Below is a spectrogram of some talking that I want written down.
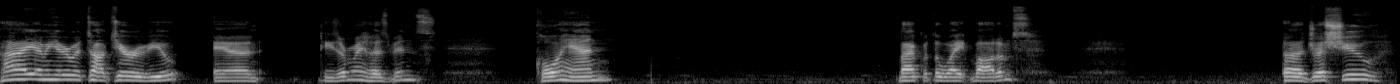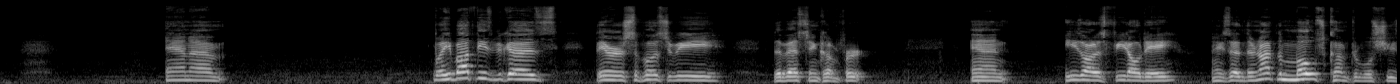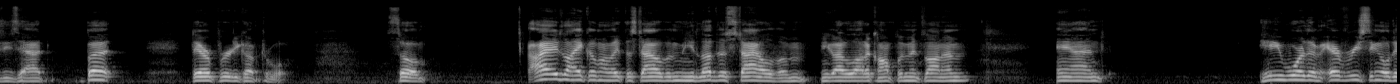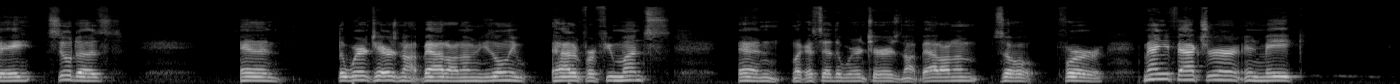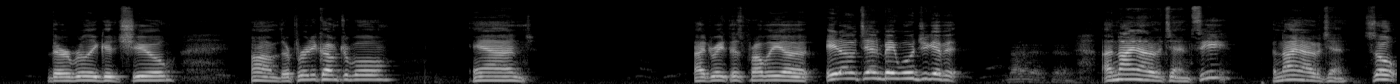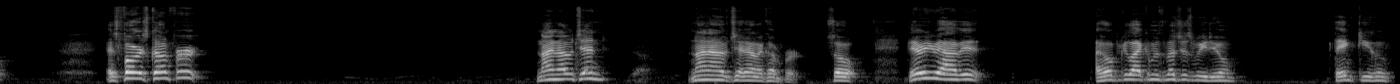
Hi, I'm here with Top Tier Review, and these are my husbands. Cole back with the white bottoms. Uh, dress shoe. And, um, well, he bought these because they were supposed to be the best in comfort. And he's on his feet all day. And he said they're not the most comfortable shoes he's had, but they're pretty comfortable. So, I like them. I like the style of them. He loved the style of them. He got a lot of compliments on them. And he wore them every single day. Still does. And the wear and tear is not bad on him. He's only had them for a few months. And like I said, the wear and tear is not bad on them. So for manufacturer and make, they're a really good shoe. Um, they're pretty comfortable. And I'd rate this probably a 8 out of 10, babe. What would you give it? 9 out of 10. A 9 out of 10. See? A 9 out of 10. So, as far as comfort, 9 out of 10? Yeah. 9 out of 10 out of comfort. So, there you have it. I hope you like them as much as we do. Thank you.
